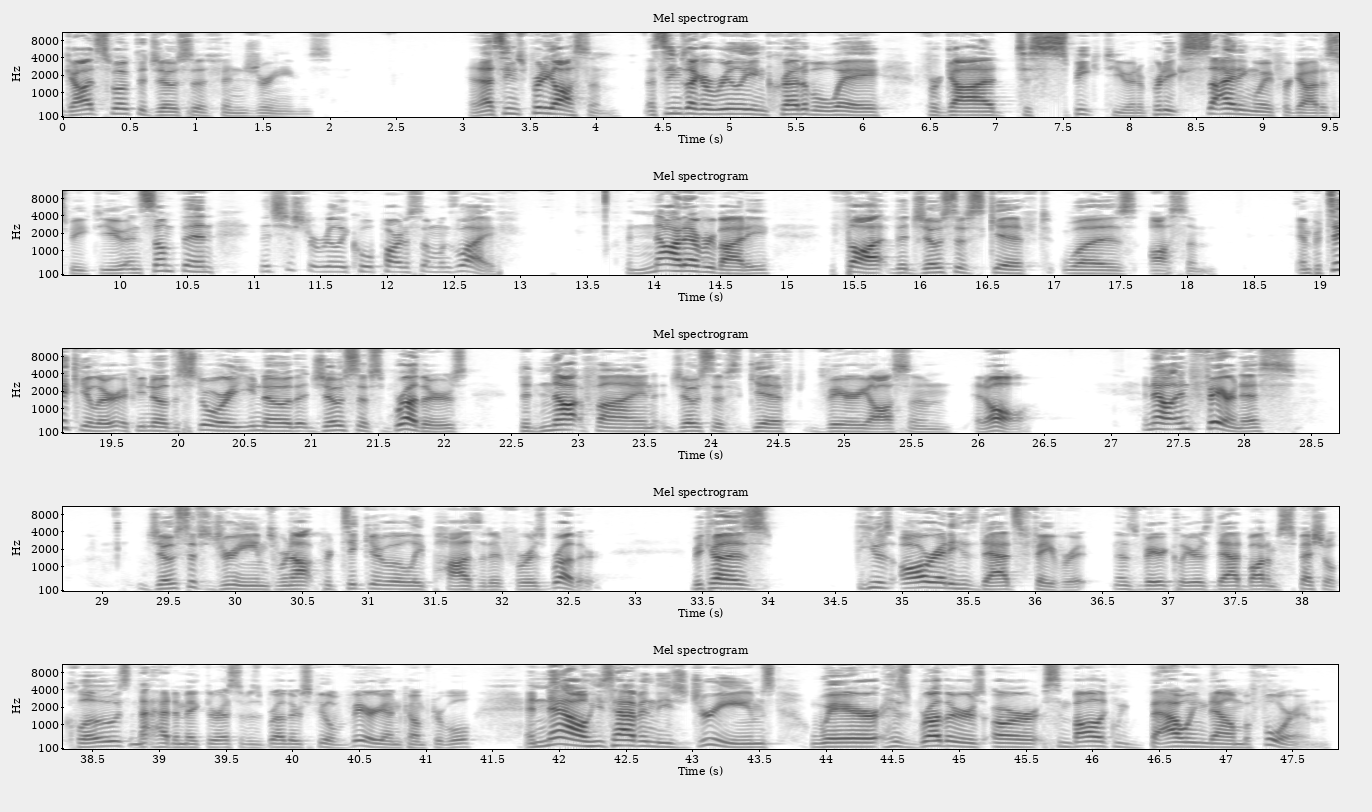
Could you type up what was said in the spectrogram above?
God spoke to Joseph in dreams. And that seems pretty awesome. That seems like a really incredible way for God to speak to you and a pretty exciting way for God to speak to you and something that's just a really cool part of someone's life. But not everybody thought that Joseph's gift was awesome. In particular, if you know the story, you know that Joseph's brothers did not find Joseph's gift very awesome at all. And now, in fairness, Joseph's dreams were not particularly positive for his brother because he was already his dad's favorite. That was very clear. His dad bought him special clothes, and that had to make the rest of his brothers feel very uncomfortable. And now he's having these dreams where his brothers are symbolically bowing down before him.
